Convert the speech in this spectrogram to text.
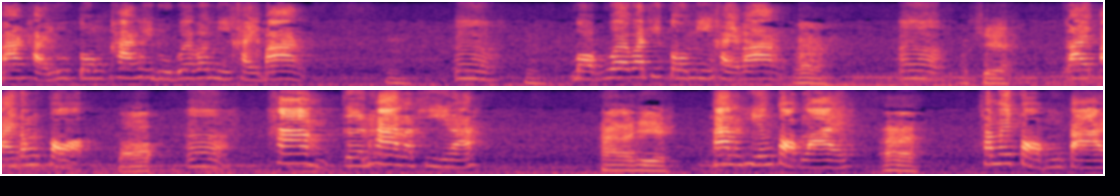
บ้างถ่ายรูปโต๊ะข้างให้ดูด้วยว่ามีใครบ้าง อืมอืมอืมบอกด้วยว่าที่โต๊ะมีใครบ้าง อ่าเออโอเค ไลน์ไปต้องตอบ ตอบเออ ห้ามเกินห้านาทีนะห้านาที ห้านาทีต้องตอบไลน์อ่า ถ้าไม่ตอบมึงตาย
